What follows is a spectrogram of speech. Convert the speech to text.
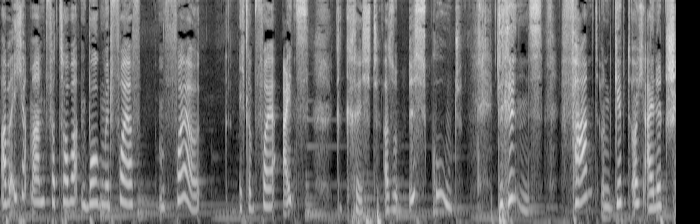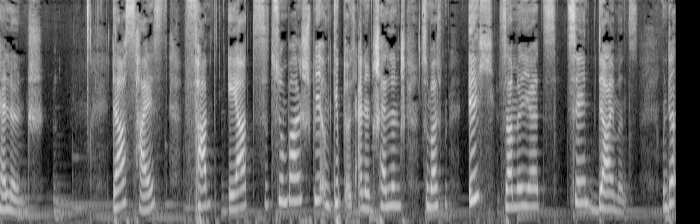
aber ich habe mal einen verzauberten Bogen mit Feuer Feuer ich glaube, Feuer 1 gekriegt. Also ist gut. Drittens, farmt und gebt euch eine Challenge. Das heißt, farmt Erze zum Beispiel und gebt euch eine Challenge. Zum Beispiel, ich sammle jetzt 10 Diamonds. Und, da,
